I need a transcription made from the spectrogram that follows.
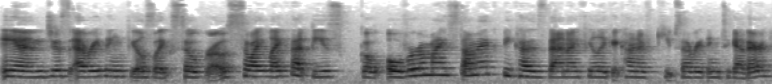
And just everything feels like so gross. So I like that these go over my stomach because then I feel like it kind of keeps everything together.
